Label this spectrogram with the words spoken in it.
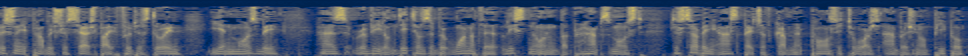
Recently published research by food historian Ian Mosby has revealed details about one of the least known but perhaps most disturbing aspects of government policy towards Aboriginal people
